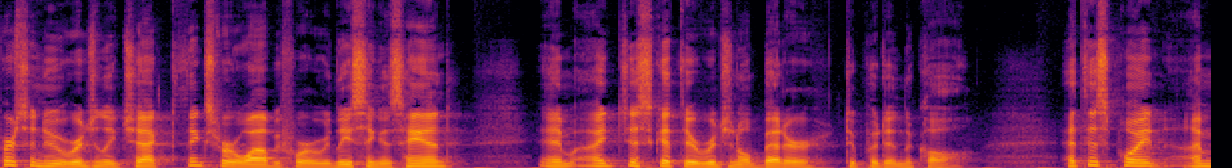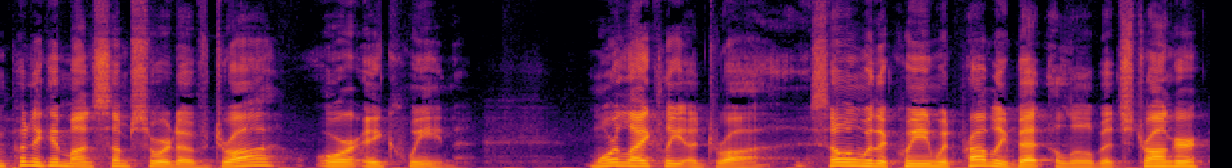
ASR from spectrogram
person who originally checked thinks for a while before releasing his hand, and I just get the original better to put in the call. At this point, I'm putting him on some sort of draw or a queen. More likely a draw. Someone with a queen would probably bet a little bit stronger.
